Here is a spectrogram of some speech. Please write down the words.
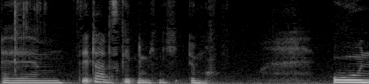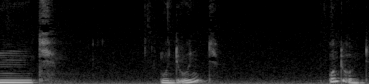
ähm, seht ihr, das geht nämlich nicht immer. Und und und und und.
